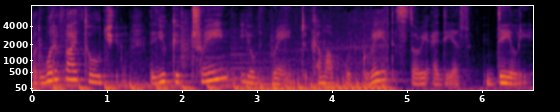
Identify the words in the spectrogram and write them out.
But what if I told you that you could train your brain to come up with great story ideas daily?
